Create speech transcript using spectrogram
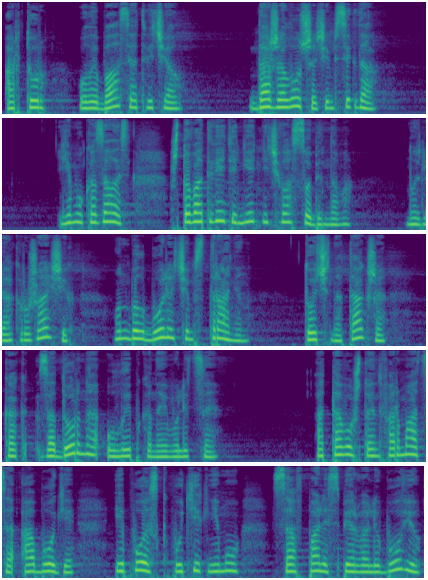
Артур улыбался и отвечал – даже лучше, чем всегда. Ему казалось, что в ответе нет ничего особенного, но для окружающих он был более чем странен, точно так же, задорная улыбка на его лице. От того, что информация о Боге и поиск пути к Нему совпали с первой любовью,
